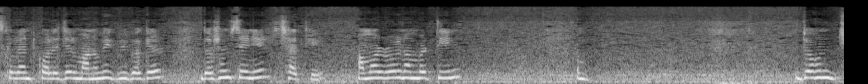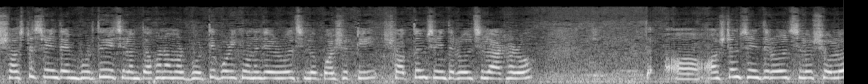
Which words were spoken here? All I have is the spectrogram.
স্কুল অ্যান্ড কলেজের মানবিক বিভাগের দশম শ্রেণির ছাত্রী। আমার রোল নাম্বার তিন। যখন ষষ্ঠ শ্রেণীতে আমি ভর্তি হয়েছিলাম, তখন আমার ভর্তি পরীক্ষা অনুযায়ী রোল ছিল পঁয়ষট্টি, সপ্তম শ্রেণীতে রোল ছিল আঠারো অষ্টম শ্রেণীতে রোল ছিল ষোলো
